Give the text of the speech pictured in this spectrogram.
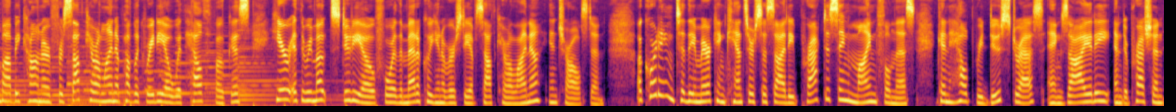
Bobby Connor for South Carolina Public Radio with Health Focus here at the remote studio for the Medical University of South Carolina in Charleston. According to the American Cancer Society, practicing mindfulness can help reduce stress, anxiety, and depression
